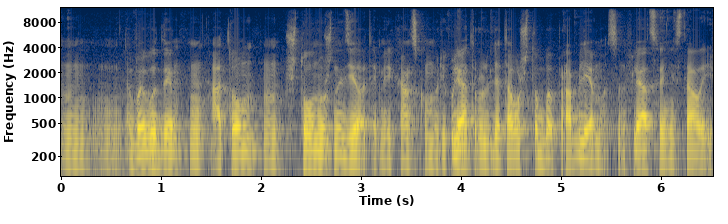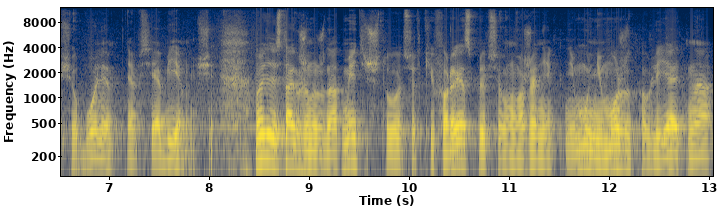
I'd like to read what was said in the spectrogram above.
выводы о том, что нужно делать американскому регулятору для того, чтобы проблема с инфляцией не стала еще более всеобъемлющей. Но здесь также нужно отметить, что все-таки ФРС, при всем уважении к нему, не может повлиять на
